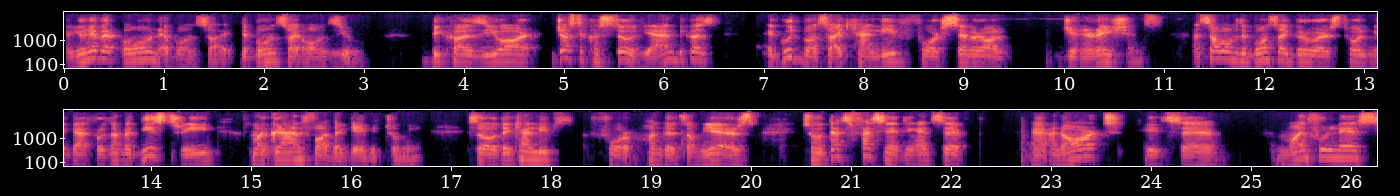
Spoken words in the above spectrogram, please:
you never own a bonsai; the bonsai owns you because you are just a custodian. Because a good bonsai can live for several generations. And some of the bonsai growers told me that, for example, this tree, my grandfather gave it to me. So they can live for hundreds of years. So that's fascinating. And it's a, an art, it's a mindfulness,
